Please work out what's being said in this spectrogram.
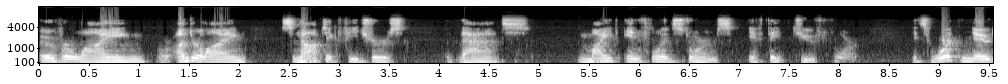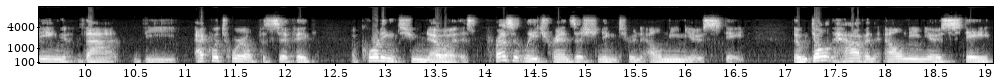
overlying or underlying synoptic features that might influence storms if they do form. It's worth noting that the equatorial Pacific according to NOAA, is presently transitioning to an El Nino state. Though we don't have an El Nino state,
